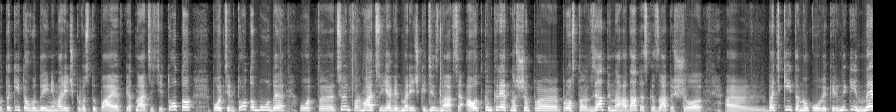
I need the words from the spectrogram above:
в такій-то годині Марічка виступає в 15-й то-то, потім то-то буде. От цю інформацію я від Марічки дізнався. А от конкретно, щоб просто взяти, нагадати, сказати, що батьки та наукові керівники не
